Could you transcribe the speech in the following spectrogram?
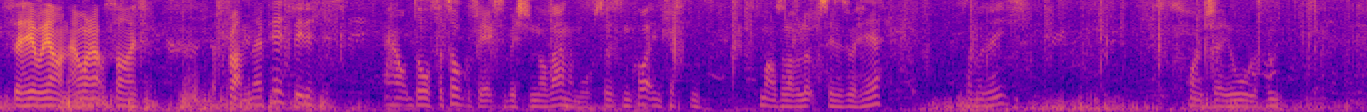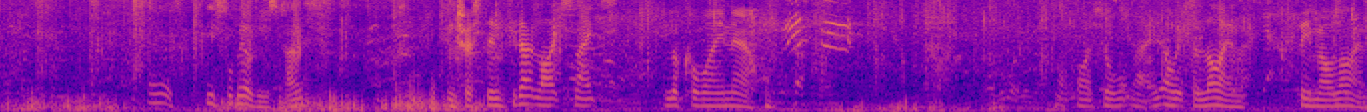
So here we are now, we're outside the front. There appears to be this outdoor photography exhibition of animals, so some quite interesting. Might as well have a look soon as we're here. Some of these. Won't show you all of them. Oh. Beautiful building, this palace. Interesting. If you don't like snakes, look away now. Not quite sure what that is. Oh, it's a lion, female lion,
